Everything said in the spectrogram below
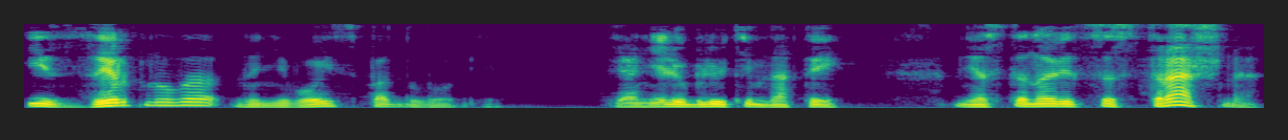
и зыркнула на него из-под лобья. Я не люблю темноты. Мне становится страшно,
